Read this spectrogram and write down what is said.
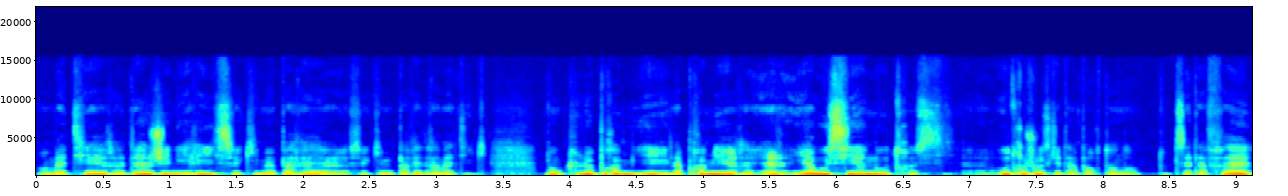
en matière d'ingénierie, ce qui me paraît, ce qui me paraît dramatique. Donc le premier, la première, il y a aussi un autre, autre chose qui est important dans toute cette affaire,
